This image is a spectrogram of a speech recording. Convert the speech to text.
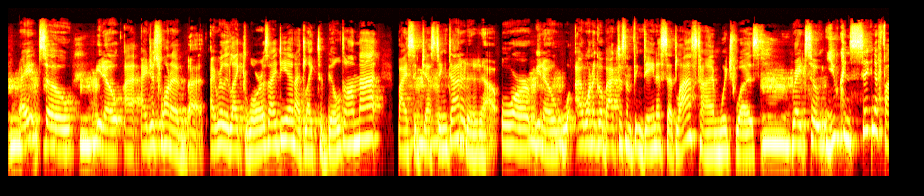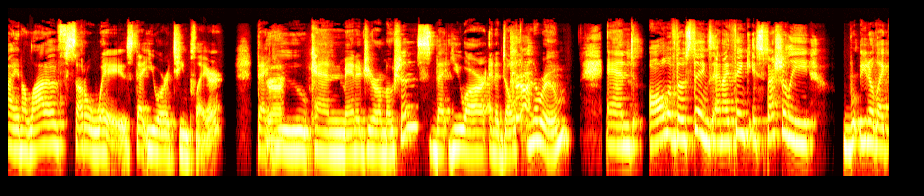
Right. So, mm-hmm. you know, I, I just want to, uh, I really liked Laura's idea and I'd like to build on that by suggesting da da da da. Or, you know, mm-hmm. I want to go back to something Dana said last time, which was, mm-hmm. right. So you can signify in a lot of subtle ways that you are a team player. That yeah. you can manage your emotions, that you are an adult in the room, and all of those things. And I think, especially, you know, like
